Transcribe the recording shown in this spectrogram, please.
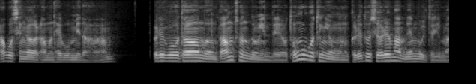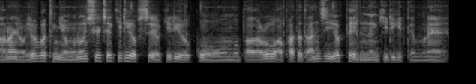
라고 생각을 한번 해봅니다. 그리고 다음은 방촌동인데요. 동구 같은 경우는 그래도 저렴한 매물들이 많아요. 여기 같은 경우는 실제 길이 없어요. 길이 없고 뭐 바로 아파트 단지 옆에 있는 길이기 때문에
